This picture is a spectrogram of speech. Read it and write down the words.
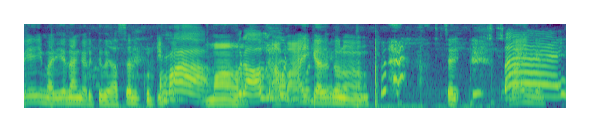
பேய் மாதிரியே தாங்க இருக்குது. அசல் குட்டி. அம்மா வாய்க்கு அதுக்கும் சரி. பாய்ங்க. பாய்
